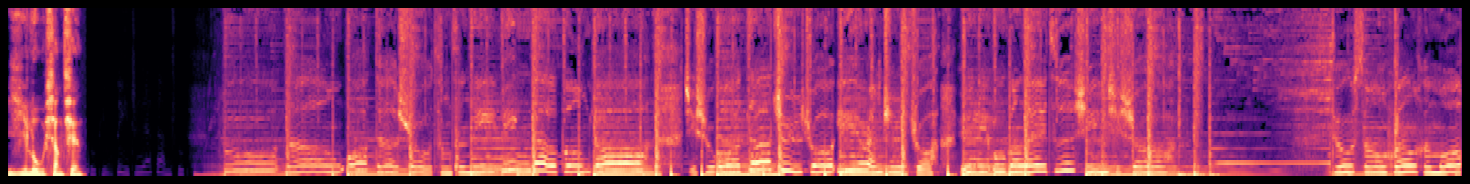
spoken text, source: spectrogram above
一路向前。从此匿名的朋友即使我的执着依然执着，与你无关，泪自行吸收。读诵混合茉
